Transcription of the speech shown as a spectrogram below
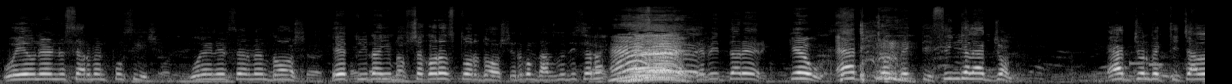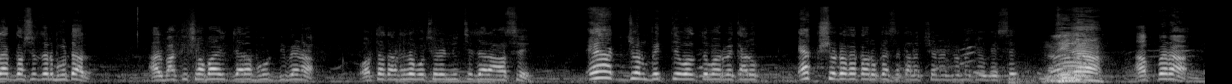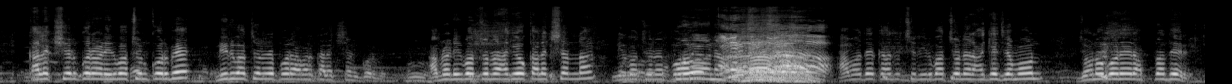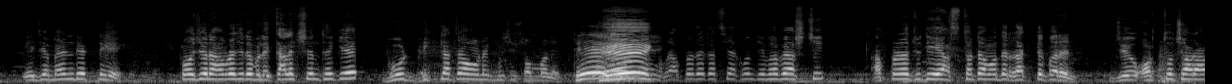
ওই ইউনিয়নের চেয়ারম্যান পঁচিশ ওই ইউনিয়নের চেয়ারম্যান দশ। এ তুই নাকি ব্যবসা করস তোর দশ। এরকম ধার্য দিছে না? দেবিদ্বারের কেউ একজন ব্যক্তি সিঙ্গেল একজন। একজন ব্যক্তি চার লাখ দশ হাজার ভোটার। আর বাকি সবাই যারা ভোট দিবে না অর্থাৎ আঠারো বছরের নিচে যারা আছে একজন ব্যক্তি বলতে পারবে কারও একশো টাকা কারও কাছে কালেকশনের জন্য কেউ গেছে? আপনারা কালেকশন করে নির্বাচন করবে নির্বাচনের পরে আবার কালেকশন করবে। আমরা নির্বাচনের আগেও কালেকশন না নির্বাচনের পরে আমাদের কাজ হচ্ছে নির্বাচনের আগে যেমন জনগণের আপনাদের এই যে ম্যান্ডেট নিয়ে প্রয়োজনে আমরা যেটা বলি কালেকশন থেকে ভোট ভিক্ষা চাওয়া অনেক বেশি সম্মানের। আমরা আপনাদের কাছে এখন যেভাবে আসছি আপনারা যদি এই আস্থাটা আমাদের রাখতে পারেন যে অর্থ ছাড়া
